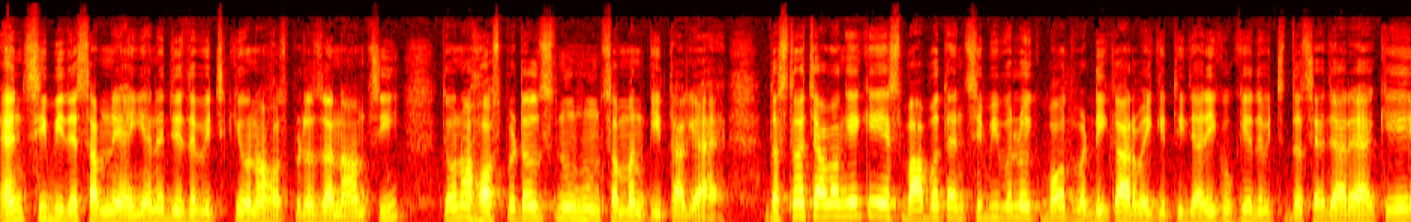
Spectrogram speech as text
ਐਨਸੀਬੀ ਦੇ ਸਾਹਮਣੇ ਆਈਆਂ ਨੇ ਜਿਸ ਦੇ ਵਿੱਚ ਕਿ ਉਹਨਾਂ ਹਸਪੀਟਲਸ ਦਾ ਨਾਮ ਸੀ। ਤੇ ਉਹਨਾਂ ਹਸਪੀਟਲਸ ਨੂੰ ਹੁਣ ਸਮਨ ਕੀਤਾ ਗਿਆ ਹੈ। ਦੱਸਣਾ ਚਾਹਾਂਗੇ ਕਿ ਇਸ ਬਾਬਤ ਐਨਸੀਬੀ ਵੱਲੋਂ ਇੱਕ ਬਹੁਤ ਵੱਡੀ ਕਾਰਵਾਈ ਕੀਤੀ ਜਾ ਰਹੀ ਕਿਉਂਕਿ ਇਹਦੇ ਵਿੱਚ ਦੱਸਿਆ ਜਾ ਰਿਹਾ ਹੈ ਕਿ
